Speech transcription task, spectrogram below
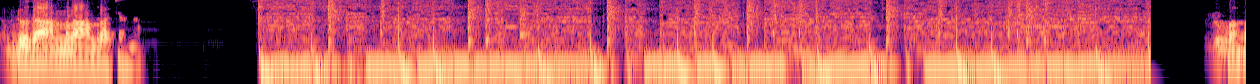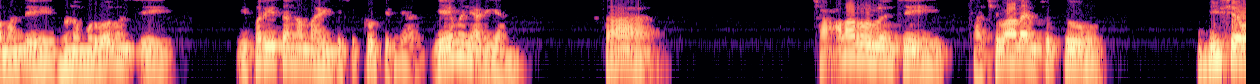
Welcome to the Anumula Andhra channel కొంతమంది రెండు మూడు రోజుల నుంచి విపరీతంగా మా ఇంటి చుట్టూ తిరిగారు. ఏమని అడిగాను? సార్ చాలా రోజుల నుంచి సచివాలయం చుట్టూ మీ సేవ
